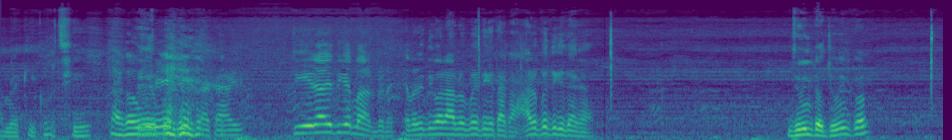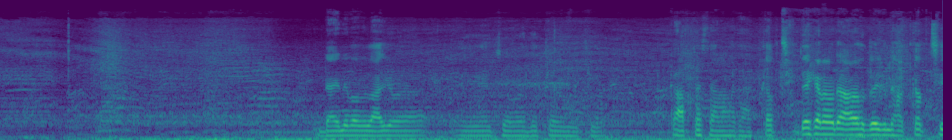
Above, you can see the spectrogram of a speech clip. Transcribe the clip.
আমরা কি করছি? তাকাই। তুই এরা দিকে মারবে না ক্যামেরার দিকে মার, আমরা উপরের দিকে তাকা আর উপরের দিকে তাকা জুম ইন কর জুম ইন কর। ডাইনে বাবু লাগে হচ্ছে আমাদের কেমন হচ্ছে কাঁপতেছে আমার হাত কাঁপছে। দেখেন আমাদের আরও কিন্তু হাত কাঁপছে।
